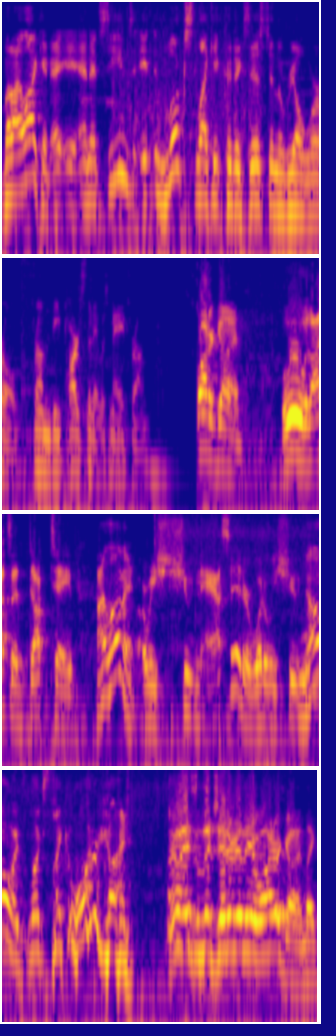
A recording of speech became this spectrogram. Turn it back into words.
But I like it, and it seems, it, it looks like it could exist in the real world from the parts that it was made from. Water gun. Ooh, lots of duct tape. I love it. Are we shooting acid or what are we shooting? No, it looks like a water gun. no, it's legitimately a water gun. Like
